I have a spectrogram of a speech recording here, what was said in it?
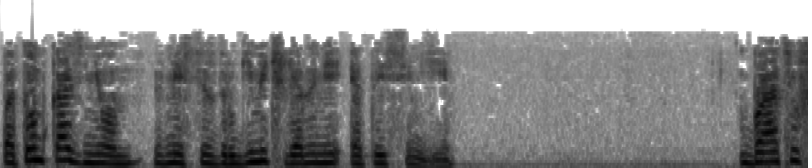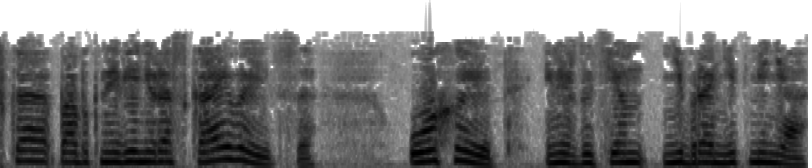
потом казнен вместе с другими членами этой семьи. Батюшка по обыкновению раскаивается, охает и между тем не бронит меня,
